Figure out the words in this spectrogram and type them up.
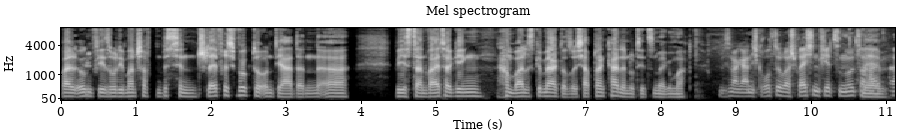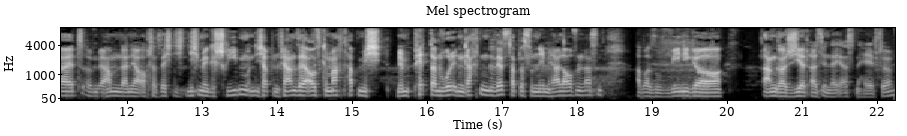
weil irgendwie so die Mannschaft ein bisschen schläfrig wirkte und ja, dann äh, wie es dann weiterging, haben wir alles gemerkt. Also ich habe dann keine Notizen mehr gemacht. Müssen wir gar nicht groß drüber sprechen. 4 zu 0 zur Nee. Halbzeit. Ähm, Wir haben dann ja auch tatsächlich nicht mehr geschrieben und ich habe den Fernseher ausgemacht, habe mich mit dem Pad dann wohl in den Garten gesetzt, habe das so nebenher laufen lassen, aber so weniger engagiert als in der ersten Hälfte.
